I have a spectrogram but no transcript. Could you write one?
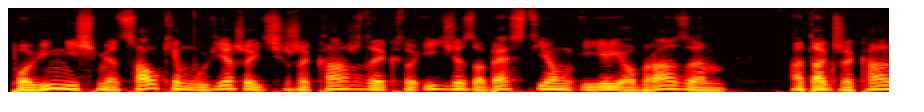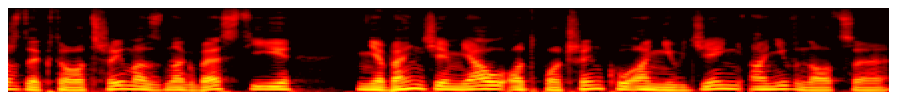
Powinniśmy całkiem uwierzyć, że każdy, kto idzie za bestią i jej obrazem, a także każdy, kto otrzyma znak bestii, nie będzie miał odpoczynku ani w dzień, ani w nocy.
